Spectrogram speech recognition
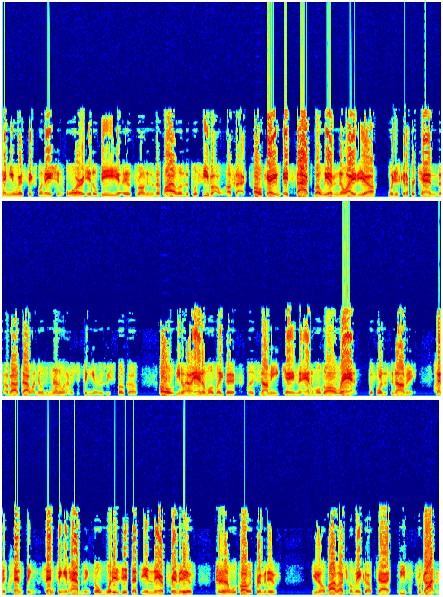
tenuous explanation, or it'll be it'll thrown into the pile of the placebo effect. Okay, it's fact, but we have no idea. We're just going to pretend about that one. There was another one I was just thinking of as we spoke of. Oh, you know how animals like the when the tsunami came, the animals all ran before the tsunami, ah, kind of right. sensing sensing it happening. So what is it that's in their primitive? we'll call it primitive you know, biological makeup that we've forgotten.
